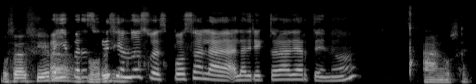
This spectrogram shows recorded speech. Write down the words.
O sea, sí era. Oye, pero sigue siendo su esposa la, la directora de arte, ¿no? Ah, no sé.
